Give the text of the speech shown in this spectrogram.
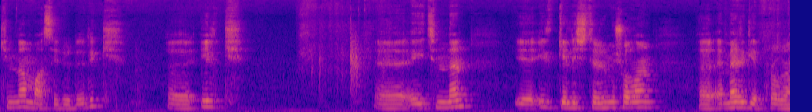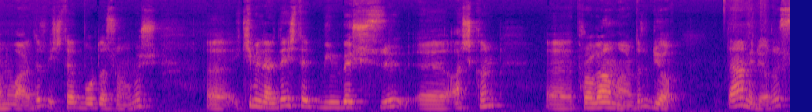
kimden bahsediyor dedik? E, ilk e, eğitimden e, ilk geliştirilmiş olan e, Emerge programı vardır. İşte burada sunulmuş. E, 2000'lerde işte 1500'ü e, aşkın e, program vardır diyor. Devam ediyoruz.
